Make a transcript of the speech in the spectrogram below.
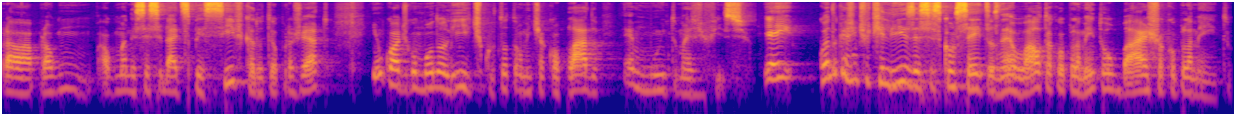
para algum, alguma necessidade específica do teu projeto, em um código monolítico, totalmente acoplado, é muito mais difícil. E aí, quando que a gente utiliza esses conceitos, né, o alto acoplamento ou o baixo acoplamento?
